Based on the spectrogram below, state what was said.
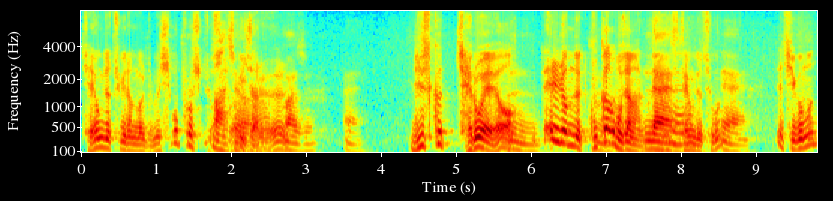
재형저축이라는 걸 들면 15%씩 줬어요. 이자를. 맞아요. 네. 리스크 제로예요. 음. 뗄리 없는 국가가 보장하는 네. 거예요. 재형저축은. 네. 근데 지금은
